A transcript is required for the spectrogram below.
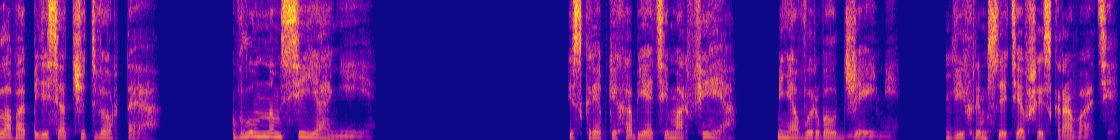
Глава 54. В лунном сиянии. Из крепких объятий Морфея меня вырвал Джейми, вихрем слетевший с кровати.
